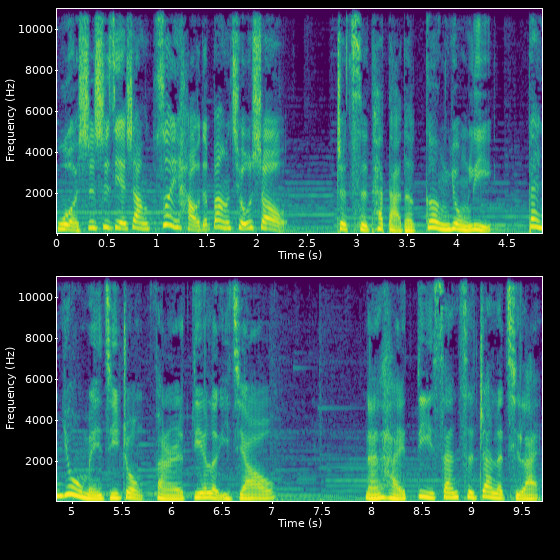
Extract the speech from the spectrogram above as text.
我是世界上最好的棒球手。这次他打得更用力，但又没击中，反而跌了一跤。男孩第三次站了起来，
